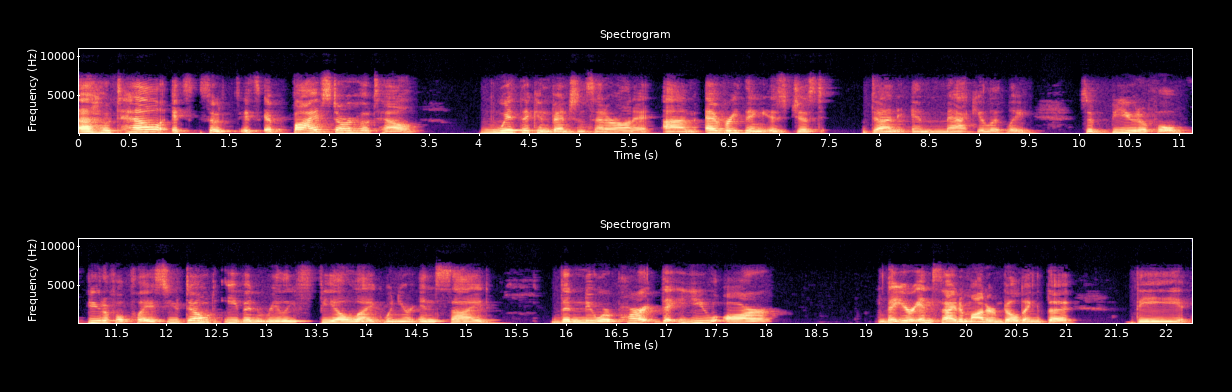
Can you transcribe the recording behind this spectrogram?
a hotel. It's so it's a five star hotel with a convention center on it. Um, everything is just done immaculately. It's a beautiful, beautiful place. You don't even really feel like when you're inside the newer part that you are that you're inside a modern building. The the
